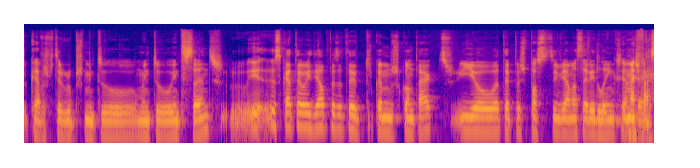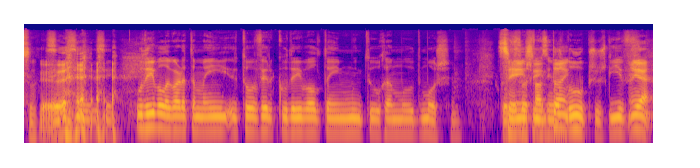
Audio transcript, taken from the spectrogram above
acabas por ter grupos muito, muito interessantes. Esse cá até é o ideal, depois até trocamos contactos e eu até depois posso te enviar uma série de links, é mais Ok. fácil. Sim, sim, sim. O Dribble agora também, estou a ver que o Dribble tem muito ramo de motion. Porque Sim, as pessoas sim, fazem tem. os loops, os GIFs, Yeah.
